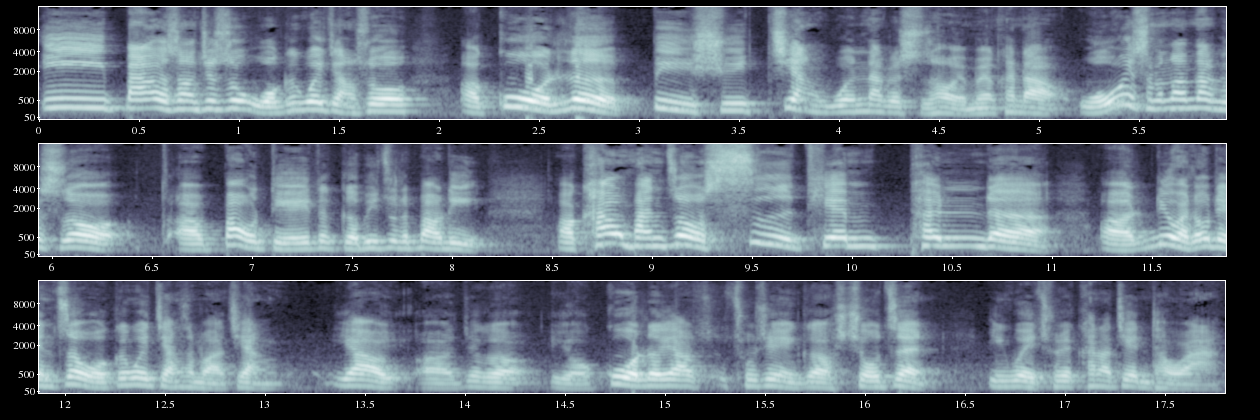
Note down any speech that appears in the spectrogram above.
一八二三就是我跟各位讲说，啊，过热必须降温那个时候有没有看到？我为什么到那个时候，啊，暴跌的隔壁做的暴利，啊，开完盘之后四天喷的，呃，六百多点之后，我跟各位讲什么？讲要呃这个有过热要出现一个修正，因为出现看到箭头啊，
